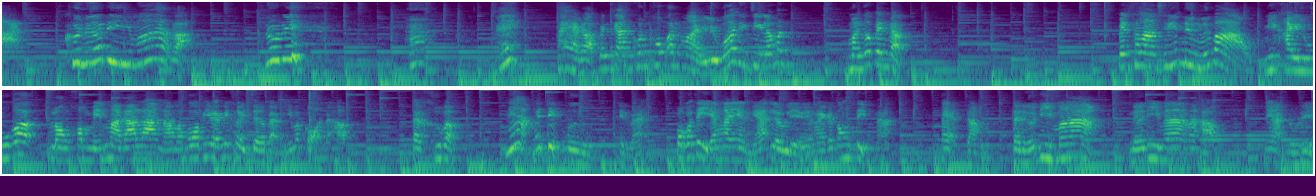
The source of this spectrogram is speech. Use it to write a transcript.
าด คือเนื้อดีมากอะ ดูดิ เฮ้แปลกอะ เป็นการค้นพบอันใหม่หรือว่าจริงๆ แล้วมัน มันก็เป็นแบบ เป็นสลามชนิดหนึ่งหรือเปล่า มีใครรู้ก็ลองคอมเมนต์มาด้านล่างนะเพราะว่าพี่แบงค์ไม่เคยเจอแบบนี้มาก่อนนะครับ แต่คือแบบเนี่ยไม่ติดมือเห็นไหมปกติยังไงอย่างเงี้ยเหลวๆยังไงก็ต้องติดนะแปลกจังแต่เนื้อดีมาก เนื้อดีมากนะครับ เนี่ยดูดิ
